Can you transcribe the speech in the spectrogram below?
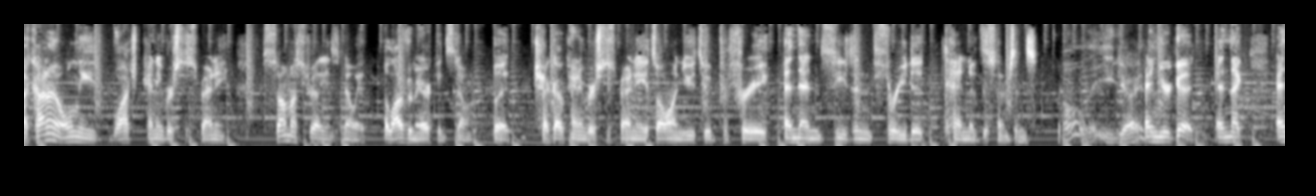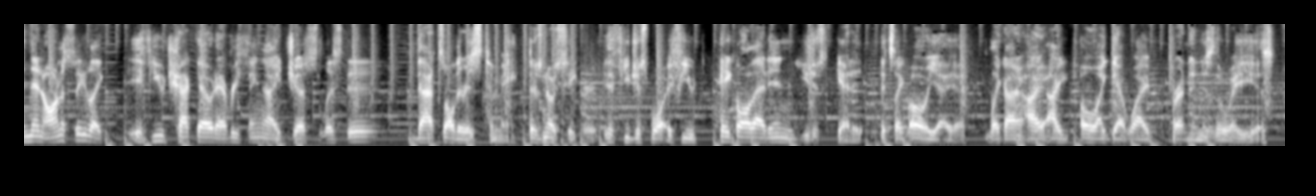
I kind of only watch kenny versus Spenny some australians know it. A lot of americans don't. But check out kenny versus Spenny it's all on youtube for free. And then season 3 to 10 of the simpsons. Oh, there you go. and you're good. And like, and then honestly, like, if you check out everything I just listed, that's all there is to me. There's no secret. If you just if you take all that in, you just get it. It's like, oh yeah, yeah. Like I, I, I oh, I get why Brendan is the way he is.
